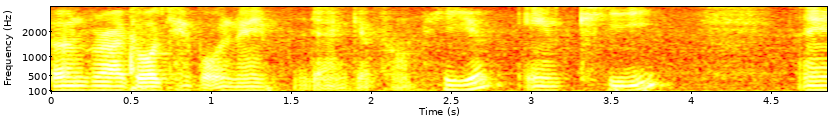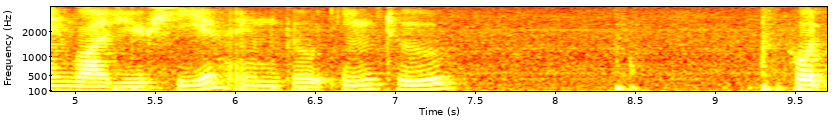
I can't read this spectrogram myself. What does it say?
a variable table name. That I get from here and key. And value here I'm going to put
